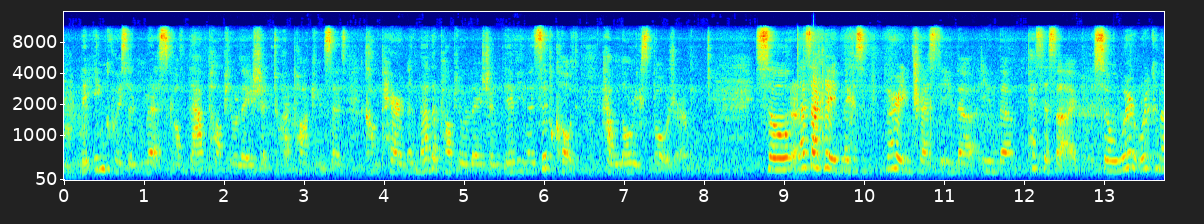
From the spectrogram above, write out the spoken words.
Mhm. They increase the risk of that population to have Parkinson's compared to another population live in a zip code have lower exposure. So Okay. that's actually makes us very interested in the in the pesticide. So we're we're gonna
